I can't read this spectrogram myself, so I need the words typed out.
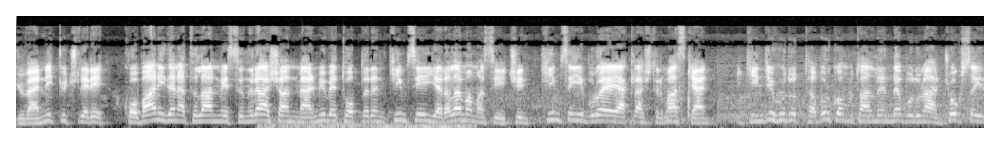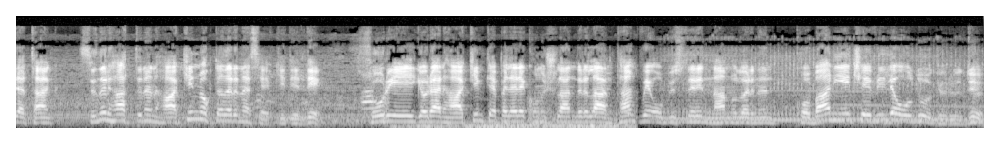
Güvenlik güçleri Kobani'den atılan ve sınırı aşan mermi ve topların kimseyi yaralamaması için kimseyi buraya yaklaştırmazken ikinci hudut tabur komutanlığında bulunan çok sayıda tank sınır hattının hakim noktalarına sevk edildi. Suriye'yi gören hakim tepelere konuşlandırılan tank ve obüslerin namlularının Kobani'ye çevrili olduğu görüldü.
